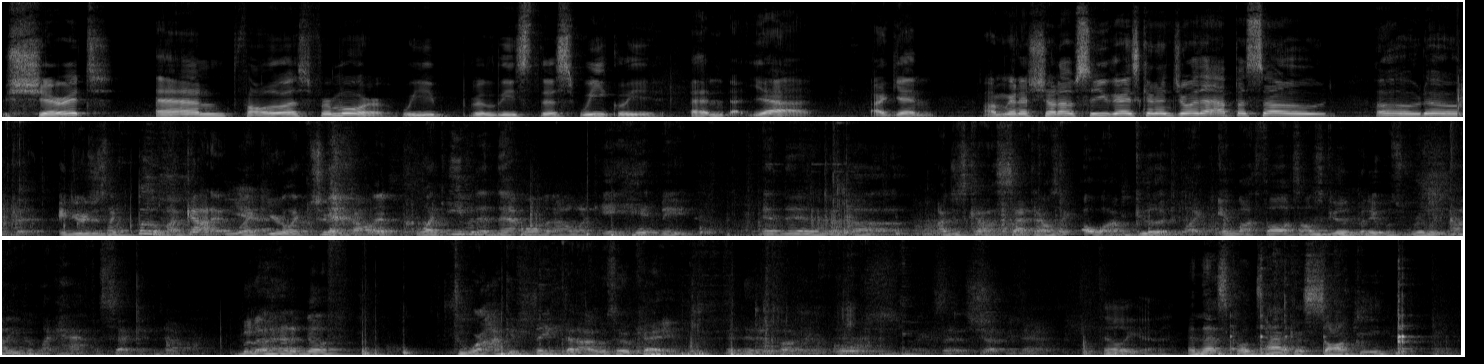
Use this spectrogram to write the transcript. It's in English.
Share it and follow us for more. We release this weekly. And yeah, again, I'm going to shut up so you guys can enjoy the episode. Oh no. and you're just like, boom, I got it. Yeah. Like you're like super dialed in. Like even in that moment, I'm like it hit me, and then uh, I just kind of sat there. I was like, oh, I'm good. Like in my thoughts, I was good, but it was really not even like half a second. No. But I had enough to where I could think that I was okay, and then it fucking, of course, like I said, shut me down. Hell yeah. And that's called Takasaki?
